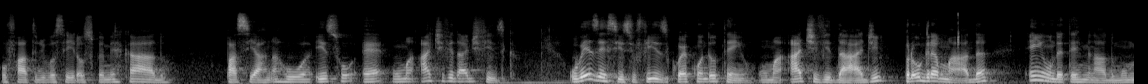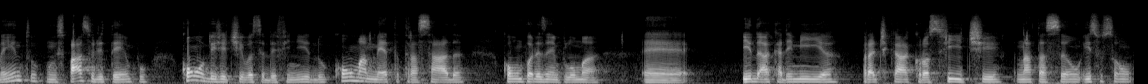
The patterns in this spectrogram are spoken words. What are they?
o fato de você ir ao supermercado, passear na rua, isso é uma atividade física. O exercício físico é quando eu tenho uma atividade programada em um determinado momento, um espaço de tempo, com um objetivo a ser definido, com uma meta traçada, como por exemplo uma é, ir à academia, praticar crossfit, natação, isso são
